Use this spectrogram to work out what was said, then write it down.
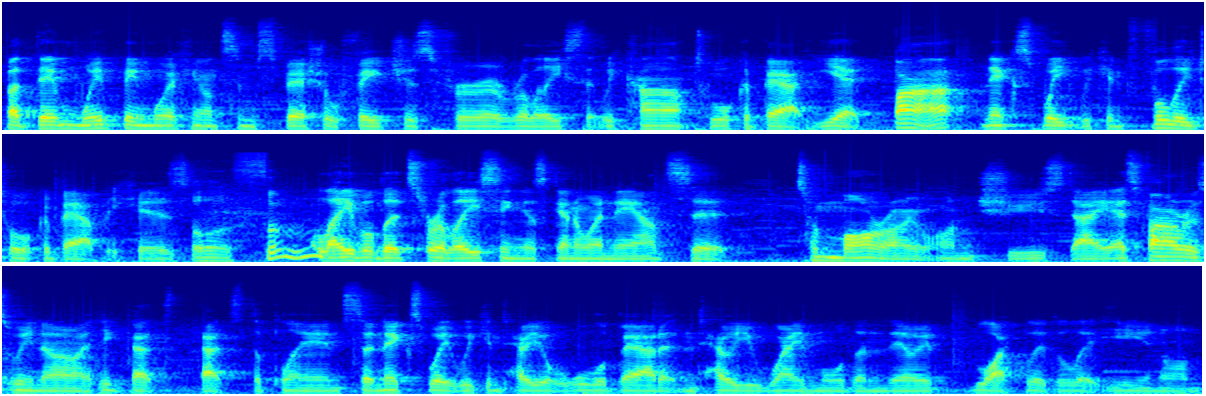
but then we've been working on some special features for a release that we can't talk about yet. But next week we can fully talk about because Awesome. the label that's releasing is going to announce it tomorrow on Tuesday. As far as we know, I think that's that's the plan. So next week we can tell you all about it and tell you way more than they're likely to let you in on.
